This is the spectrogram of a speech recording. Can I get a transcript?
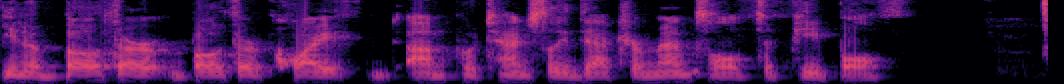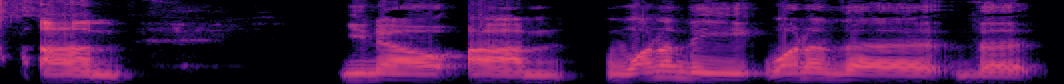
you know both are both are quite um, potentially detrimental to people. You know, um, one of the one of the the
